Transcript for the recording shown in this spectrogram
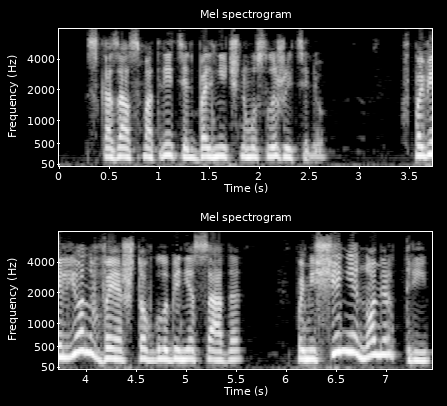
— сказал смотритель больничному служителю. «В павильон В, что в глубине сада, помещение номер три».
